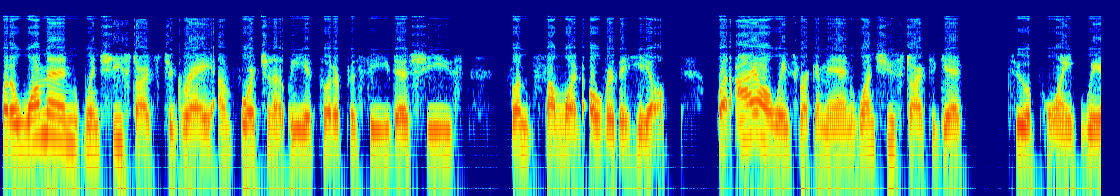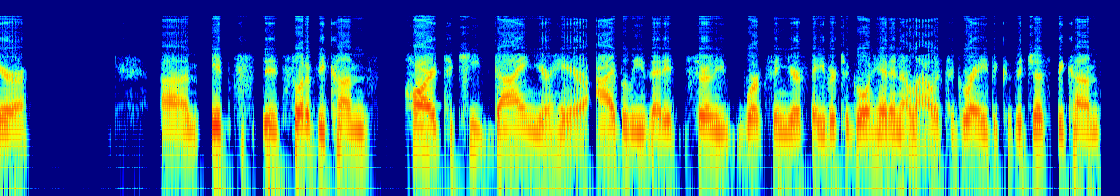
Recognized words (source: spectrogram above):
But a woman, when she starts to gray, unfortunately, it's sort of perceived as she's some, somewhat over the hill. But I always recommend once you start to get to a point where um, it's, it sort of becomes hard to keep dyeing your hair. I believe that it certainly works in your favor to go ahead and allow it to gray because it just becomes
